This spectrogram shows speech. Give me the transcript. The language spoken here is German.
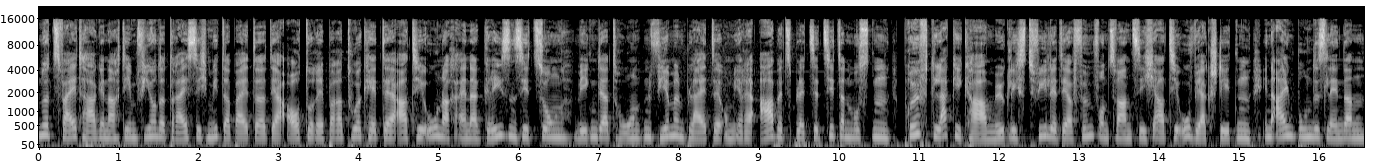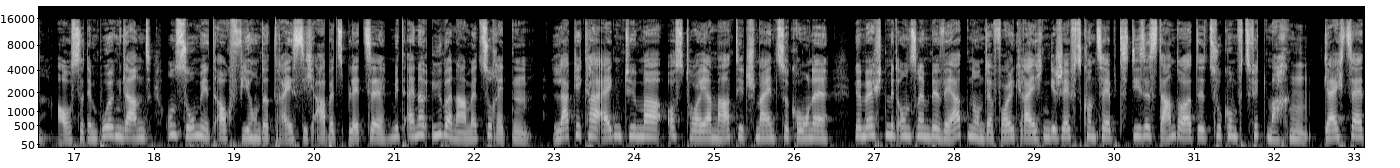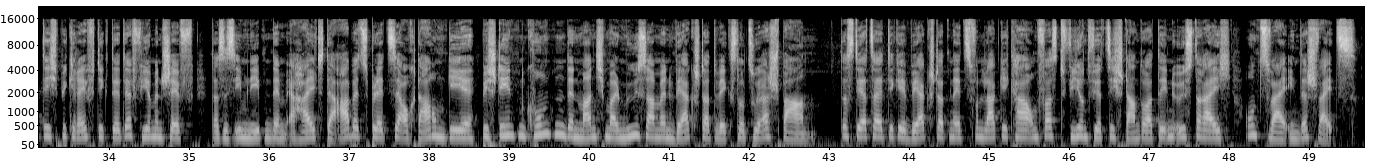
Nur zwei Tage nachdem 430 Mitarbeiter der Autoreparaturkette ATU nach einer Krisensitzung wegen der drohenden Firmenpleite um ihre Arbeitsplätze zittern mussten, prüft Lucky Car möglichst viele der 25 ATU-Werkstätten in allen Bundesländern außer dem Burgenland und somit auch 430 Arbeitsplätze mit einer Übernahme zu retten. Lucky Car Eigentümer Osteuer Martic meint zur Krone, wir möchten mit unserem bewährten und erfolgreichen Geschäftskonzept diese Standorte zukunftsfit machen. Gleichzeitig bekräftigte der Firmenchef, dass es ihm neben dem Erhalt der Arbeitsplätze auch darum gehe, bestehenden Kunden den manchmal mühsamen Werkstattwechsel zu ersparen. Das derzeitige Werkstattnetz von Lucky Car umfasst 44 Standorte in Österreich und zwei in der Schweiz.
